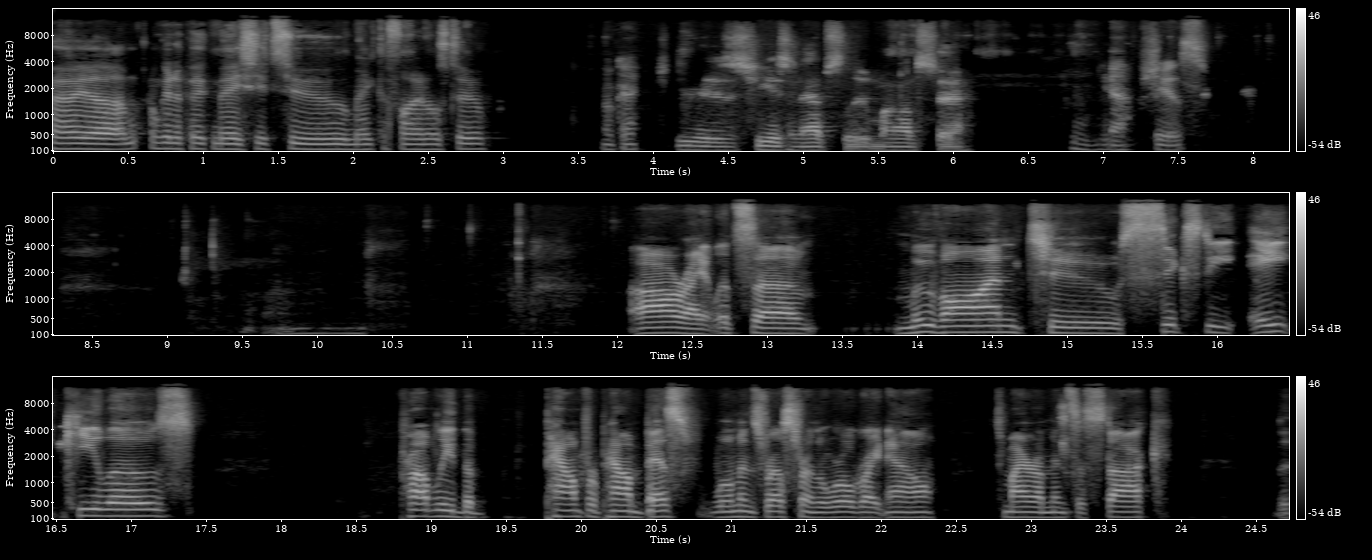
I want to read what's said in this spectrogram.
I uh, I'm going to pick Macy to make the finals too. Okay. She is she is an absolute monster. Mm-hmm. Yeah, she is. Um, all right, let's uh, move on to 68 kilos. Probably the pound for pound best women's wrestler in the world right now, Tamyra Mensah Stock, the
